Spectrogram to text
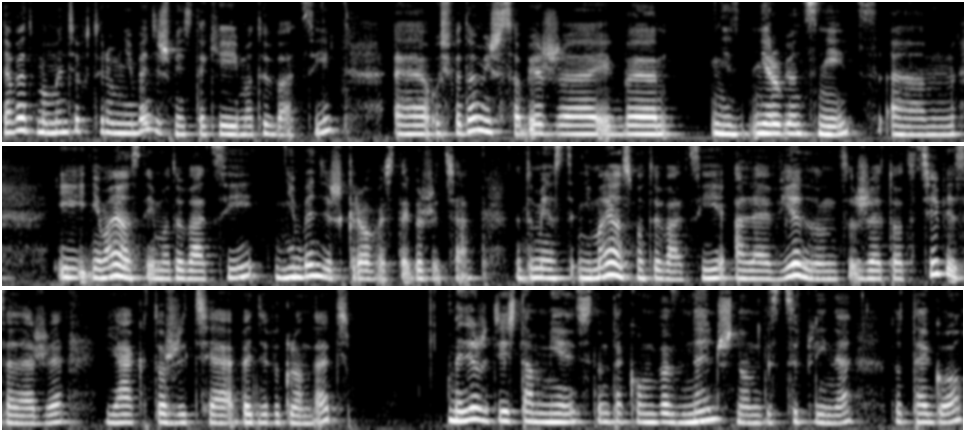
nawet w momencie, w którym nie będziesz mieć takiej motywacji, y, uświadomisz sobie, że jakby nie, nie robiąc nic, um, i nie mając tej motywacji, nie będziesz kreować tego życia. Natomiast nie mając motywacji, ale wiedząc, że to od ciebie zależy, jak to życie będzie wyglądać, będziesz gdzieś tam mieć tą taką wewnętrzną dyscyplinę do tego,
